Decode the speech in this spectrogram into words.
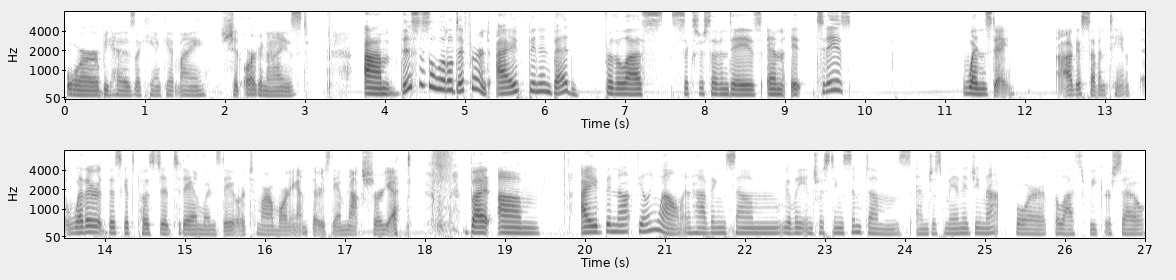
or because I can't get my shit organized. Um, this is a little different. I've been in bed for the last six or seven days, and it today is Wednesday, August seventeenth. Whether this gets posted today on Wednesday or tomorrow morning on Thursday, I'm not sure yet. But um, I've been not feeling well and having some really interesting symptoms, and just managing that for the last week or so.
